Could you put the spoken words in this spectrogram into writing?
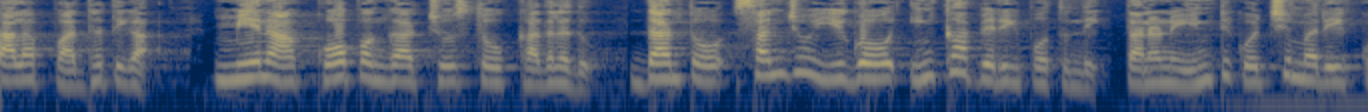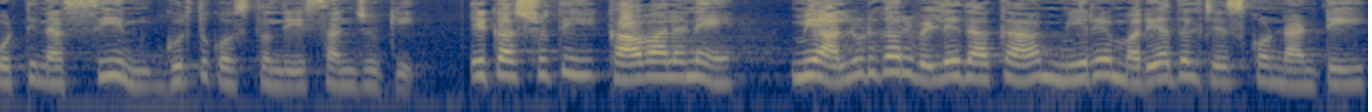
చాలా పద్ధతిగా. మీనా కోపంగా చూస్తూ కదలదు. దాంతో సంజు ఈగో ఇంకా పెరిగిపోతుంది. తనను ఇంటికొచ్చి మరీ కొట్టిన సీన్ గుర్తుకొస్తుంది సంజుకి. ఇక శృతి కావాలనే మీ అల్లుడుగారు వెళ్ళేదాకా మీరే మర్యాదలు చేసుకోండి ఆంటీ.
